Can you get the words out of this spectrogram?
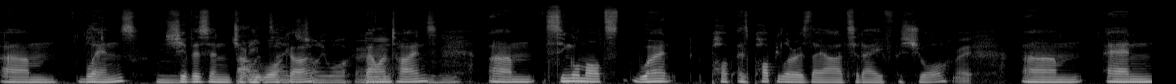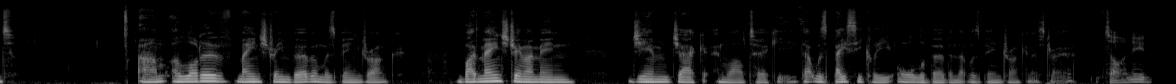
um, blends, Mm. Chivas and Johnny Ballantine's, Walker, Johnny Walker. yeah. Ballantine's. Mhm. Um, single malts weren't pop- as popular as they are today for sure. Right. Um, and um, a lot of mainstream bourbon was being drunk. By mainstream, I mean Jim, Jack, and Wild Turkey. That was basically all the bourbon that was being drunk in Australia. That's all I need.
